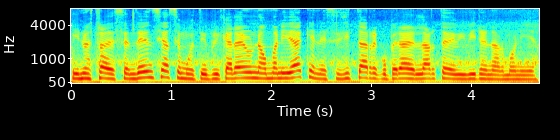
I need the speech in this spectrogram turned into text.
y nuestra descendencia, se multiplicará en una humanidad que necesita recuperar el arte de vivir en armonía.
